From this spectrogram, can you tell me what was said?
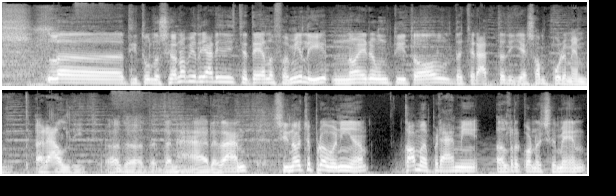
La titulació nobiliària que té la família no era un títol de caràcter, diguéssim, purament heràldic, eh? d'anar heredant, sinó que provenia com a premi el reconeixement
